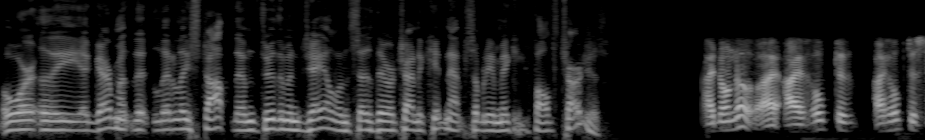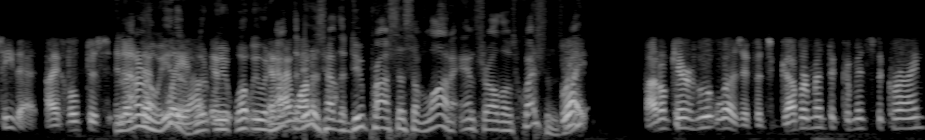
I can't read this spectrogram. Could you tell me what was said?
or the uh, government that literally stopped them, threw them in jail, and says they were trying to kidnap somebody and making false charges? I don't know. I, I hope to. I hope to see that. I hope to. And I don't know either. What, and, we, what we would have to do is have the due process of law to answer all those questions. Right. right. I don't care who it was. If it's government that commits the crime,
